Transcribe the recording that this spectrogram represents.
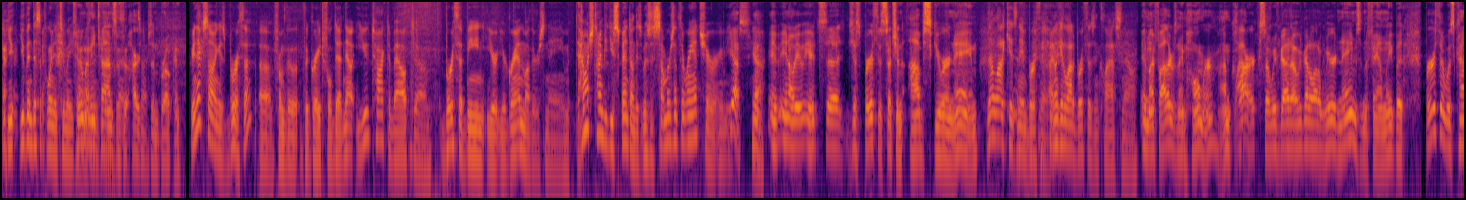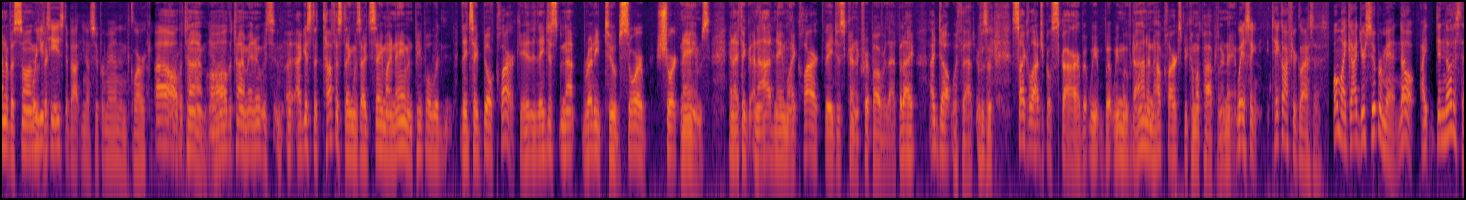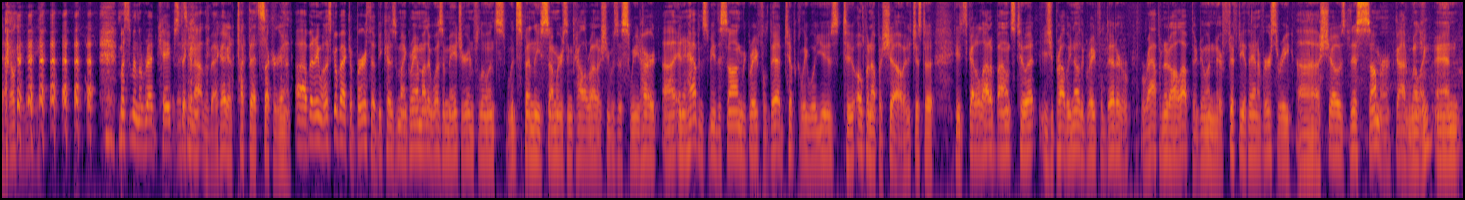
you, you've been disappointed too many times. Too many times right, heart's right. been broken. Your next song is Bertha uh, from the the Grateful Dead. Now you talked about um, Bertha being your your grandmother's name. How much time did you spend on this? Was it summers at the ranch or? I mean, Yes, yeah. It- you know, it, it's uh, just Bertha is such an obscure name. Not a lot of kids named Bertha. I don't get a lot of Berthas in class now. And my father was named Homer. I'm Clark, so we've got uh, we've got a lot of weird names in the family. But Bertha was kind of a song. Were you that- teased about you know Superman and Clark? Oh, all the time, all the time, and it was. Uh, I guess the toughest thing was I'd say my name, and people would they'd say Bill Clark. Eh, They just not ready to absorb short names, and I think an odd name like Clark, they just kind of trip over that. But I I dealt with that. It was a psychological scar, but we but we moved on, and now Clark's become a popular name. Wait a second. Take off your glasses. Oh my God, you're Superman. No, I didn't notice that. Okay, there you go. Must have been the red cape sticking out in the back. I got to tuck that sucker in. Uh, but anyway, let's go back to Bertha because my grandmother was a major influence. Would spend these summers in Colorado. She was a sweetheart, uh, and it happens to be the song the Grateful Dead typically will use to open up a show. And it's just a, it's got a lot of bounce to it. As you probably know, the Grateful Dead are wrapping it all up. They're doing their 50th anniversary uh, shows this summer, God willing, and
